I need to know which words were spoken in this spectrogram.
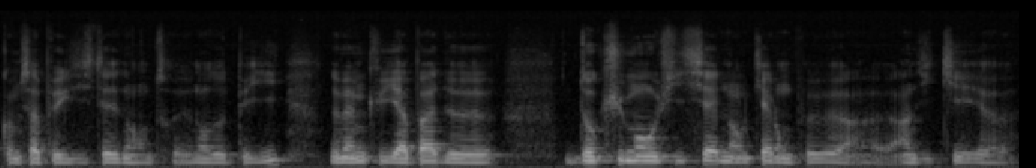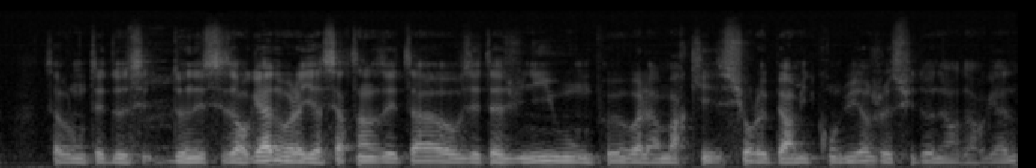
comme ça peut exister dans d'autres pays. De même qu'il n'y a pas de document officiel dans lequel on peut euh, indiquer euh, sa volonté de donner ses organes. Voilà, il y a certains États aux États-Unis où on peut voilà, marquer sur le permis de conduire je suis donneur d'organes.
